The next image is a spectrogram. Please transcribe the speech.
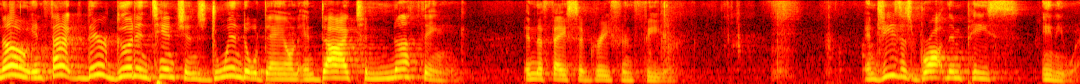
No, in fact, their good intentions dwindle down and die to nothing in the face of grief and fear. And Jesus brought them peace anyway.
